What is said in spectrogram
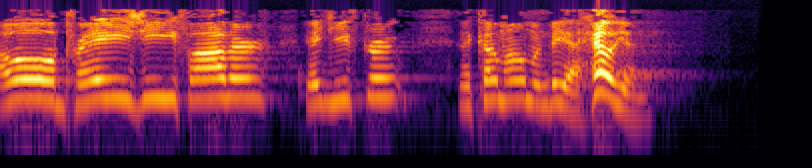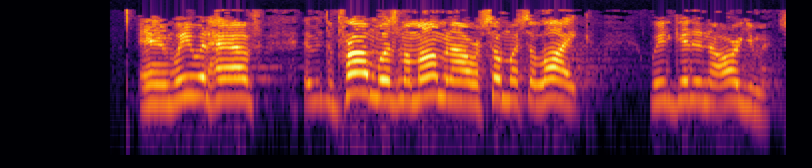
oh, praise ye, Father, at youth group, and then come home and be a hellion. And we would have, the problem was my mom and I were so much alike, we'd get into arguments.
